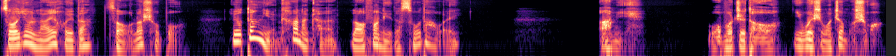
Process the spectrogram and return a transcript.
左右来回的走了数步，又瞪眼看了看牢房里的苏大为。阿米，我不知道你为什么这么说。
